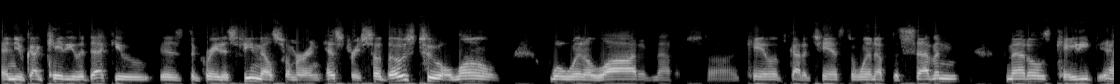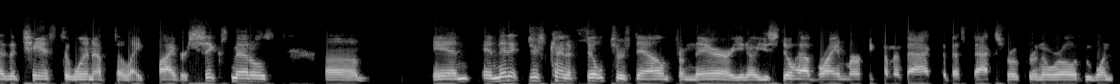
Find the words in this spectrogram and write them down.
And you've got Katie Ledecky, who is the greatest female swimmer in history. So those two alone will win a lot of medals. Uh, Caeleb's got a chance to win up to seven medals. Katie has a chance to win up to like five or six medals. Um, and and then it just kind of filters down from there. You know, you still have Ryan Murphy coming back, the best backstroker in the world, who won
